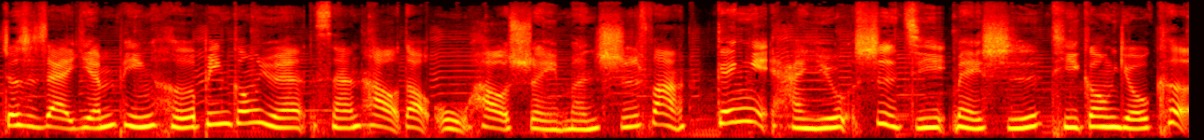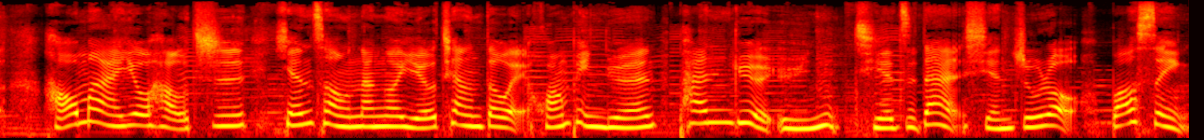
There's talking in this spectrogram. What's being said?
就是在延平河滨公园三号到五号水门释放。给你还有市集美食提供游客，好买又好吃。先从南澳有抢到的黄品源、潘越云、茄子蛋、咸猪肉、Bossing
